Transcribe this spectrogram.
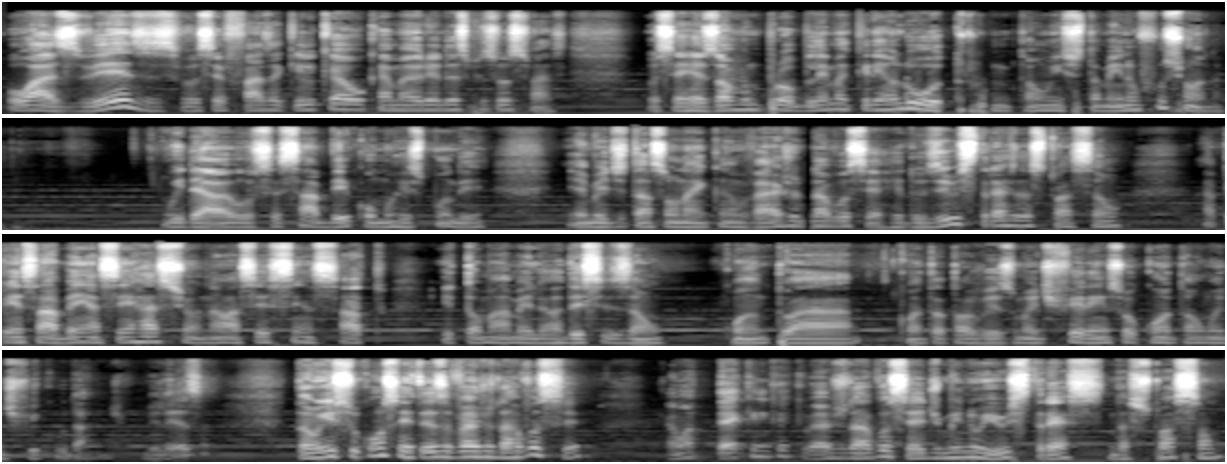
ou às vezes você faz aquilo que é o que a maioria das pessoas faz. Você resolve um problema criando outro. Então isso também não funciona. O ideal é você saber como responder. E a meditação Naikan vai ajudar você a reduzir o estresse da situação, a pensar bem, a ser racional, a ser sensato e tomar a melhor decisão quanto a, quanto a talvez uma diferença ou quanto a uma dificuldade, beleza? Então isso com certeza vai ajudar você. É uma técnica que vai ajudar você a diminuir o estresse da situação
